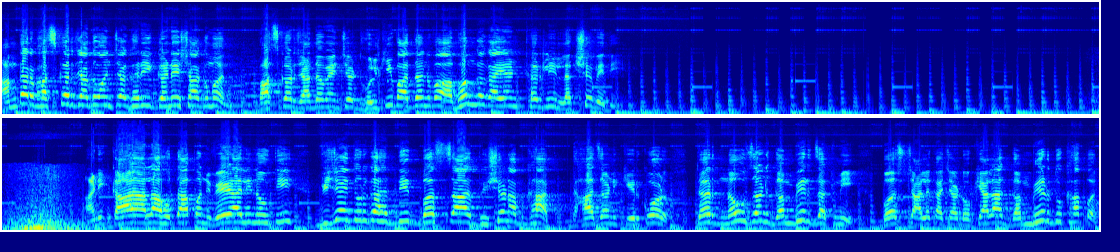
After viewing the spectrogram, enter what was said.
आमदार भास्कर जाधवांच्या घरी गणेश आगमन भास्कर जाधव यांचे ढोलकी वादन व अभंग गायन ठरली लक्षवेधी. आणि काळ आला होता पण वेळ आली नव्हती. विजयदुर्ग हद्दीत बसचा भीषण अपघात. दहा जण किरकोळ तर नऊ जण गंभीर जखमी. बस चालकाच्या डोक्याला गंभीर दुखापत.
